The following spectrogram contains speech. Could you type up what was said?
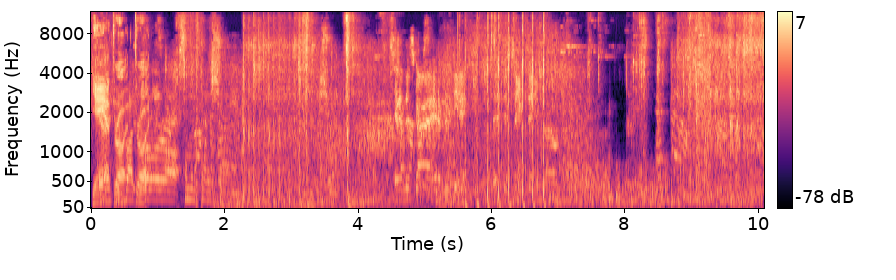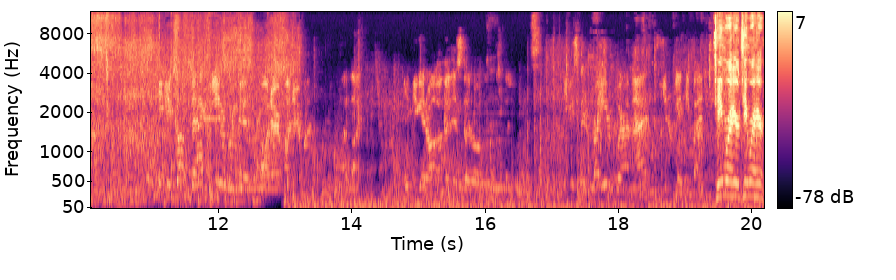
Yeah, yeah, she's throw it, throw it. her off. Someone's got a shot on me. For sure. And this guy, I had a 58. They did the same thing, bro. If you come back here, we're good. Oh, never mind, never mind. I lied. If you get all under this little, if you sit right here where I'm at, you don't get hit by it. Team right here. Team right here.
